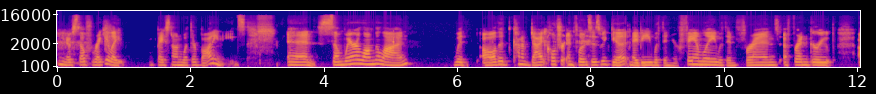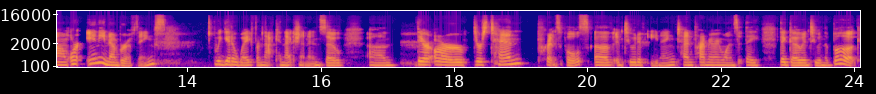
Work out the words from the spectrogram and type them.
you know self-regulate based on what their body needs. And somewhere along the line, with all the kind of diet culture influences we get, maybe within your family, within friends, a friend group, um, or any number of things, we get away from that connection. And so um, there are there's ten principles of intuitive eating 10 primary ones that they they go into in the book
